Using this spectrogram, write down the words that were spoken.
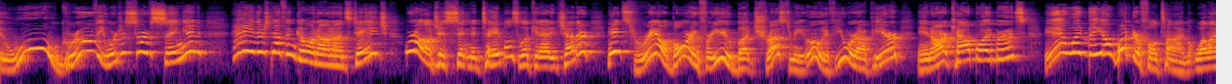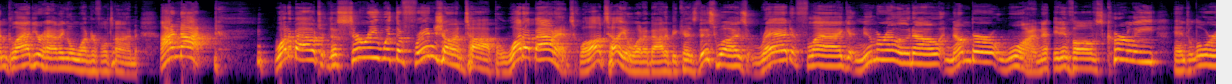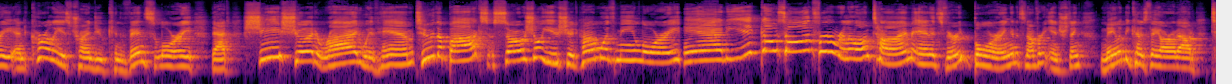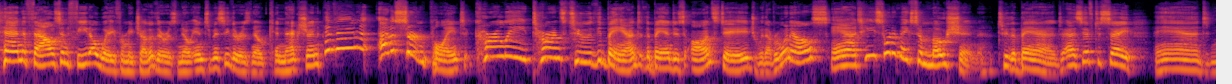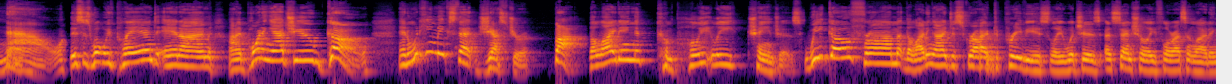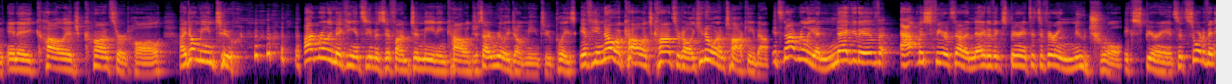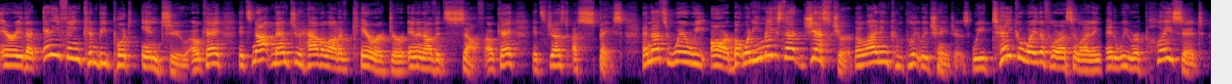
woo, groovy. We're just sort of singing. Hey, there's nothing going on on stage. We're all just sitting at tables looking at each other. It's real boring for you, but trust me, ooh, if you were up here in our cowboy boots, it would be a wonderful time. Well, I'm glad you're having a wonderful time. I'm not! What about the Surrey with the fringe on top? What about it? Well, I'll tell you what about it because this was red flag numero uno, number one. It involves Curly and Laurey, and Curly is trying to convince Laurey that she should ride with him to the box social. You should come with me, Laurey. And it goes on for a really long time, and it's very boring and it's not very interesting, mainly because they are about 10,000 feet away from each other. There is no intimacy, there is no connection. And then at a certain point, Curly turns to the band. The band is on stage with everyone else, and he sort of makes a motion to the band as if to say, and now this is what we've planned and i'm i'm pointing at you go and when he makes that gesture but the lighting completely changes. We go from the lighting I described previously, which is essentially fluorescent lighting in a college concert hall. I don't mean to. I'm really making it seem as if I'm demeaning colleges. I really don't mean to, please. If you know a college concert hall, you know what I'm talking about. It's not really a negative atmosphere, it's not a negative experience, it's a very neutral experience. It's sort of an area that anything can be put into, okay? It's not meant to have a lot of character in and of itself, okay? It's just a space. And that's where we are. But when he makes that gesture, the lighting completely changes. We take away the fluorescent lighting and we replace it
